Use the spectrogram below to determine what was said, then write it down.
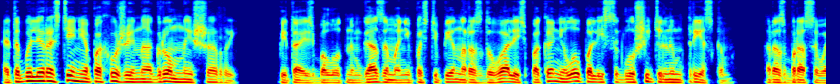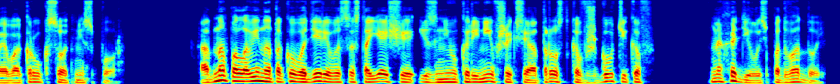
Это были растения, похожие на огромные шары. Питаясь болотным газом, они постепенно раздувались, пока не лопались с оглушительным треском, разбрасывая вокруг сотни спор. Одна половина такого дерева, состоящая из неукоренившихся отростков жгутиков, находилась под водой.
